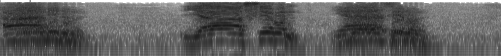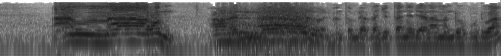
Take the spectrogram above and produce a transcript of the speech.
Hamidun. Yasirun Yasirun. Ammarun Ammarun. Antum lihat lanjutannya di halaman 22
